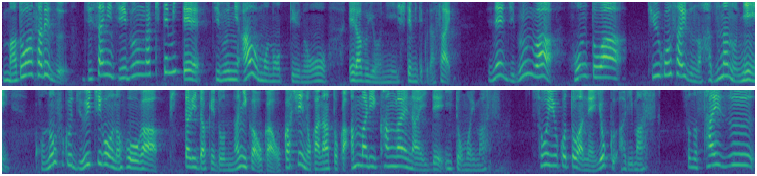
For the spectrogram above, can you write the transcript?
惑わされず、実際に自分が着てみて自分に合うものっていうのを選ぶようにしてみてください。でね、自分は本当は9号サイズのはずなのに、この服11号の方がぴったりだけど何かがおかしいのかなとかあんまり考えないでいいと思います。そういうことはねよくあります。そのサイズ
